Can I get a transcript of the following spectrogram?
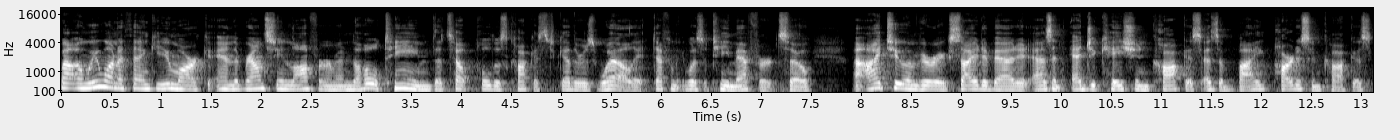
Well, and we want to thank you, Mark, and the Brownstein Law Firm and the whole team that's helped pull this caucus together as well. It definitely was a team effort. So uh, I too am very excited about it as an education caucus, as a bipartisan caucus,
